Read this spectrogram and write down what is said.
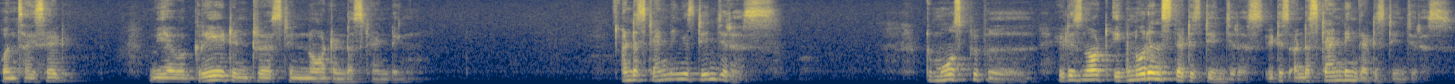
Once I said, we have a great interest in not understanding. Understanding is dangerous. To most people, it is not ignorance that is dangerous, it is understanding that is dangerous.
